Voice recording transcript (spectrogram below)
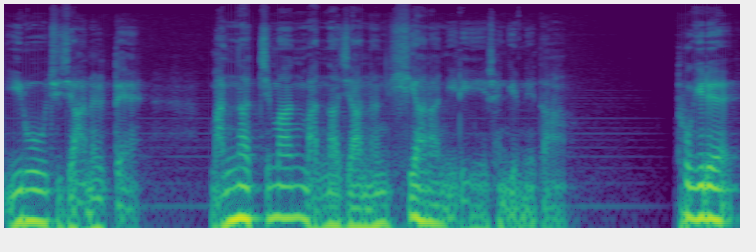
이루어지지 않을 때 만났지만 만나지 않는 희한한 일이 생깁니다. 독일의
